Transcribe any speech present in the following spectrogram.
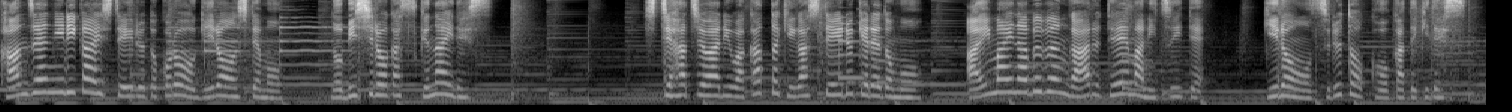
完全に理解しているところを議論しても伸びしろが少ないです。7、8割分かった気がしているけれども、曖昧な部分があるテーマについて議論をすると効果的です。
